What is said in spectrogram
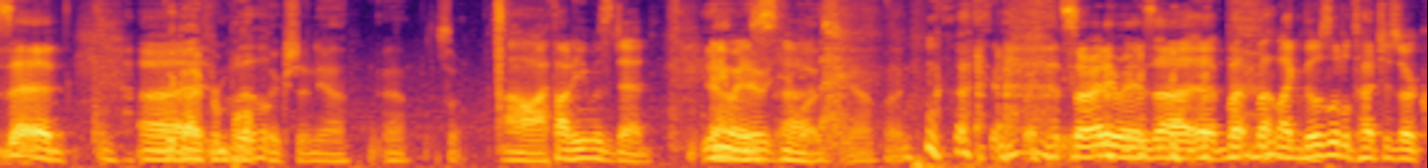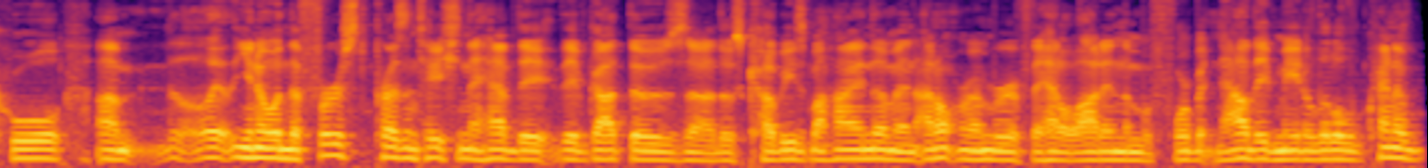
Zed. Uh, the guy from Pulp Fiction, yeah. Yeah. So. Oh, I thought he was dead. Yeah, anyways, he uh, was. Yeah. so, anyways, uh, but but like those little touches are cool. Um, you know, in the first presentation they have, they they've got those uh, those cubbies behind them, and I don't remember if they had a lot in them before, but now they've made a little kind of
